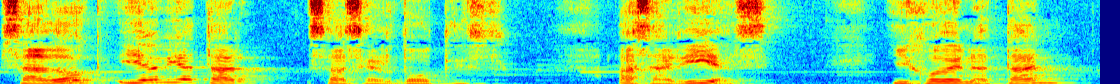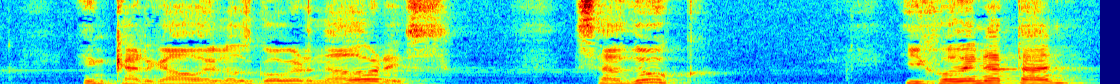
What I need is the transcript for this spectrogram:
Sadoc y Abiatar, sacerdotes. Azarías, hijo de Natán, encargado de los gobernadores. Saduc, hijo de Natán,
